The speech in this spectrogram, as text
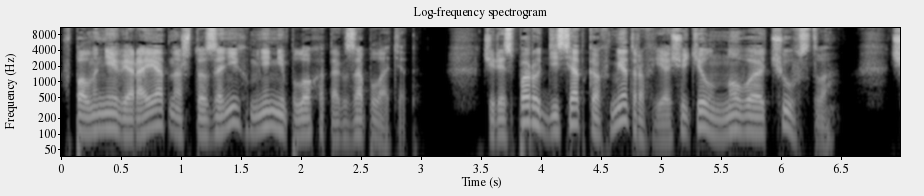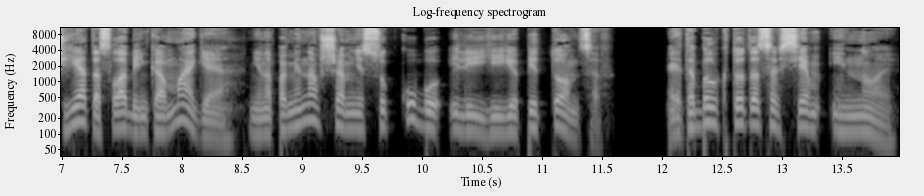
Вполне вероятно, что за них мне неплохо так заплатят. Через пару десятков метров я ощутил новое чувство. Чья-то слабенькая магия, не напоминавшая мне суккубу или ее питомцев. Это был кто-то совсем иной.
